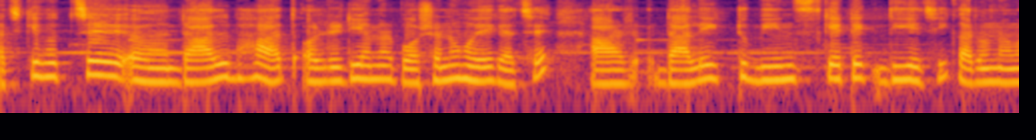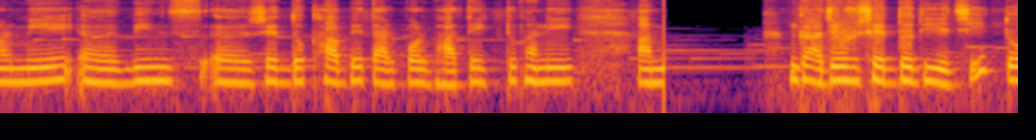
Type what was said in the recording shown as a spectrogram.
আজকে হচ্ছে ডাল ভাত অলরেডি আমার বসানো হয়ে গেছে। আর ডালে একটু বিনস কেটে দিয়েছি, কারণ আমার মেয়ে বিনস সেদ্ধ খাবে, তারপর ভাতে একটুখানি আমি গাজর সেদ্ধ দিয়েছি। তো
